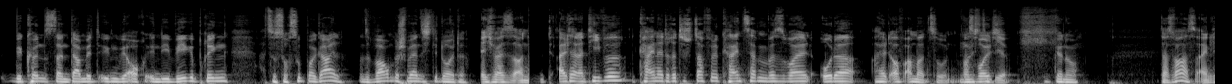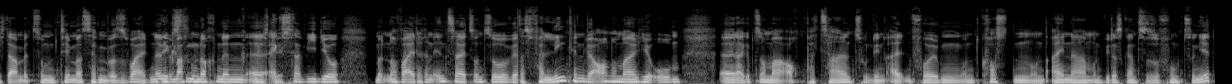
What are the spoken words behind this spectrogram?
wir können es dann damit irgendwie auch in die Wege bringen. Also ist doch super geil. Also warum beschweren sich die Leute? Ich weiß es auch nicht. Alternative, keine dritte Staffel, kein Seven vs. Wild oder halt auf Amazon. Was Richtig. wollt ihr? Genau. Das war's eigentlich damit zum Thema Seven vs. Wild. Ne? Wir machen noch ein äh, extra Video mit noch weiteren Insights und so. Das verlinken wir auch nochmal hier oben. Äh, da gibt's noch nochmal auch ein paar Zahlen zu den alten Folgen und Kosten und Einnahmen und wie das Ganze so funktioniert.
